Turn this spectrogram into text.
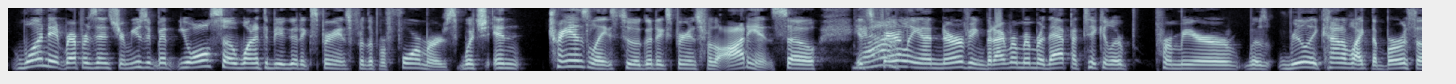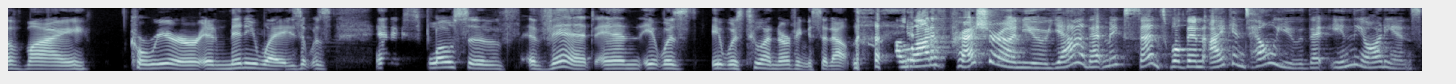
One, it represents your music, but you also want it to be a good experience for the performers, which in, translates to a good experience for the audience. So it's yeah. fairly unnerving, but I remember that particular premiere was really kind of like the birth of my career in many ways. It was an explosive event and it was it was too unnerving to sit out. a lot of pressure on you. Yeah, that makes sense. Well, then I can tell you that in the audience,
